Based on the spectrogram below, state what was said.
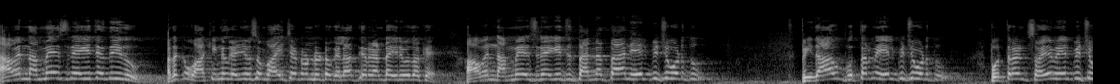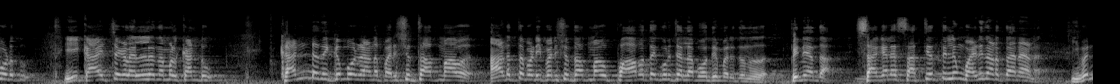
അവൻ നമ്മെ സ്നേഹിച്ച് എന്ത് ചെയ്തു? അതൊക്കെ വാക്യങ്ങൾ കഴിഞ്ഞ ദിവസം വായിച്ചിട്ടുണ്ട് കേട്ടോ ഗലാത്തിയർ രണ്ടോ ഇരുപതൊക്കെ. അവൻ നമ്മെ സ്നേഹിച്ച് തന്നെത്താൻ ഏൽപ്പിച്ചു കൊടുത്തു. പിതാവ് പുത്രനെ ഏൽപ്പിച്ചു കൊടുത്തു. പുത്രൻ സ്വയം ഏൽപ്പിച്ചു കൊടുത്തു. ഈ കാഴ്ചകളെല്ലാം നമ്മൾ കണ്ടു. കണ്ടു നിൽക്കുമ്പോഴാണ് പരിശുദ്ധാത്മാവ് അടുത്ത പടി പരിശുദ്ധാത്മാവ് പാപത്തെക്കുറിച്ചല്ല ബോധ്യം വരുത്തുന്നത്. പിന്നെ എന്താ? സകല സത്യത്തിലും വഴി നടത്താനാണ്. ഇവൻ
